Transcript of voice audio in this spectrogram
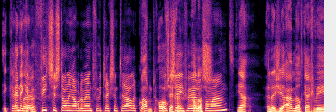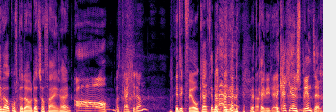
ik krijg En ik daar- heb een fietsenstallingabonnement voor Utrecht Centraal. Dat kost me ook opzeggen, 7 euro alles. per maand. Ja, en als je je aanmeldt, krijg je weer je welkomstcadeau. Dat zou fijn zijn. Oh, wat krijg je dan? Weet ik veel. Krijg je dat? Geen idee. Dan krijg je een sprinter.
